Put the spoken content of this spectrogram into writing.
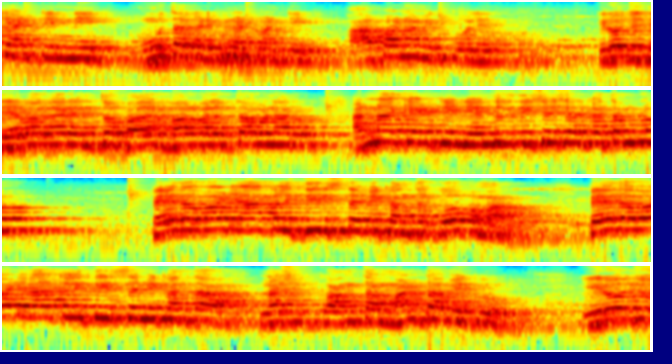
క్యాంటీన్ని మూత గడిపినటువంటి పాపాన మీకు పోలేదు. ఈరోజు దేవా గారు ఎంతో బాగా బాగా పలుకుతూ ఉన్నారు. అన్నా క్యాంటీన్ ఎందుకు తీసేశారు గతంలో? పేదవాడి ఆకలి తీరిస్తే మీకు అంత కోపమా? పేదవాడి ఆకలి తీరిస్తే మీకు అంత నష్ అంత మంట మీకు? ఈరోజు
